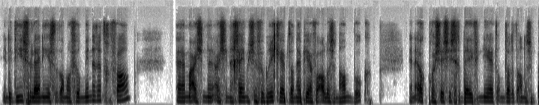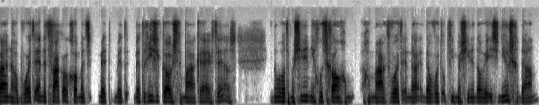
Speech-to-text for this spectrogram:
In de dienstverlening is dat allemaal veel minder het geval. Uh, maar als je, een, als je een chemische fabriek hebt, dan heb je voor alles een handboek. En elk proces is gedefinieerd omdat het anders een puinhoop wordt. En het vaak ook gewoon met, met, met, met risico's te maken heeft. Hè. Als ik noem wat de machine niet goed schoongemaakt wordt en daar, daar wordt op die machine dan weer iets nieuws gedaan.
